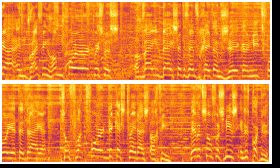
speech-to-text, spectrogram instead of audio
En Driving Home for Christmas. Ook wij bij ZFM vergeten hem zeker niet voor je te draaien. Zo vlak voor de kerst 2018. We hebben het Zandvoorts nieuws in het kort nu.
